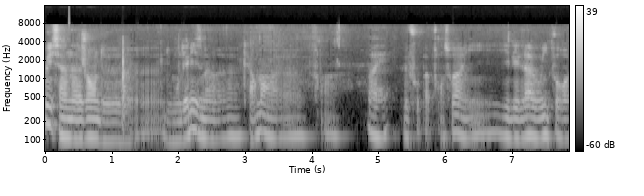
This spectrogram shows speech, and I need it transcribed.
Oui, c'est un agent de, du mondialisme, euh, clairement. Euh, ouais. Le faux pape François, il, il, est là, oui, pour euh,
